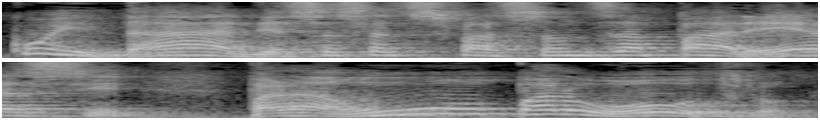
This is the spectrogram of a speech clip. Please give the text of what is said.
com a idade essa satisfação desaparece para um ou para o outro.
